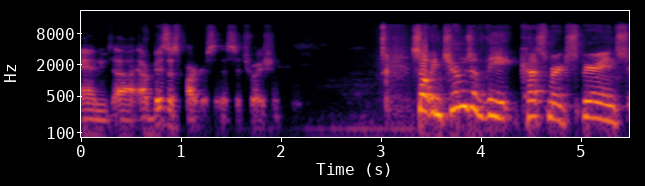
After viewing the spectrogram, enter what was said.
and uh, our business partners in this situation. So, in terms of the customer experience,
